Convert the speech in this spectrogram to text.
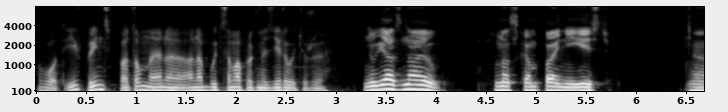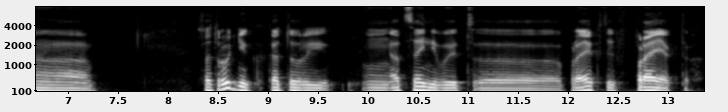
Вот. И, в принципе, потом, наверное, она будет сама прогнозировать уже. Ну, я знаю, у нас в компании есть а, сотрудник, который оценивает э, проекты в проектах.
